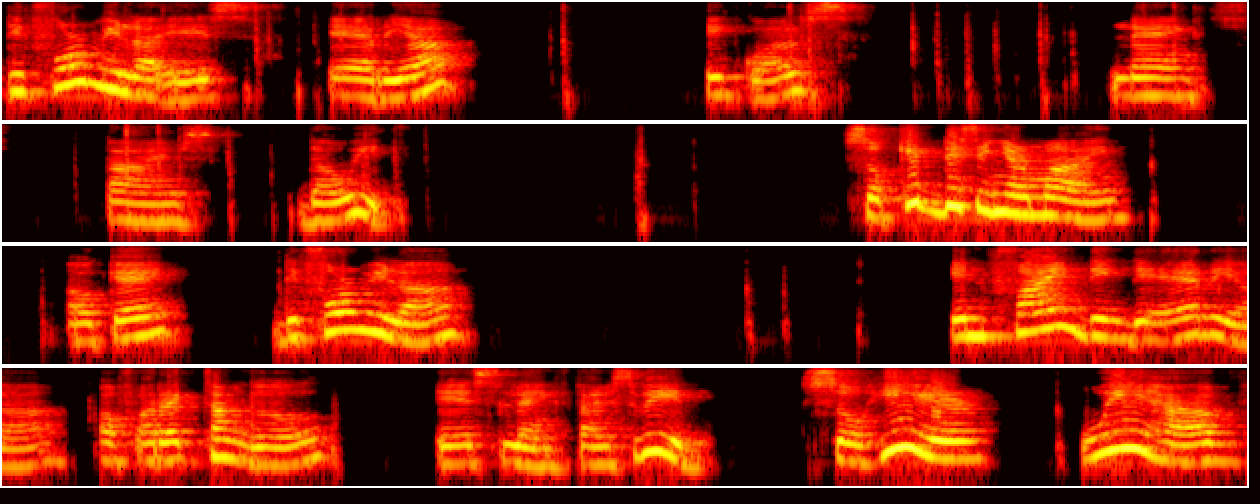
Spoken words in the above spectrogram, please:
the formula is area equals length times the width. So keep this in your mind, okay? The formula in finding the area of a rectangle is length times width. So here we have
